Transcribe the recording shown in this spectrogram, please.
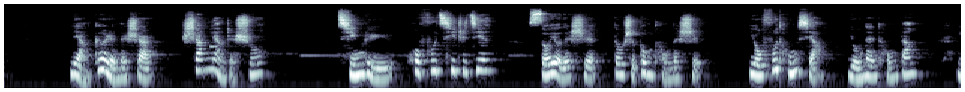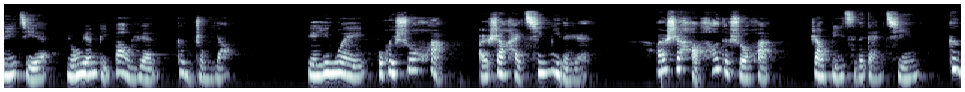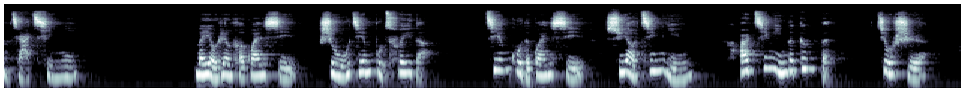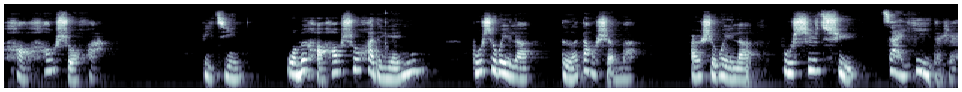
两个人的事儿商量着说。情侣或夫妻之间，所有的事都是共同的事，有福同享，有难同当，理解。永远比抱怨更重要。别因为不会说话而伤害亲密的人，而是好好的说话，让彼此的感情更加亲密。没有任何关系是无坚不摧的，坚固的关系需要经营，而经营的根本就是好好说话。毕竟。我们好好说话的原因，不是为了得到什么，而是为了不失去在意的人。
